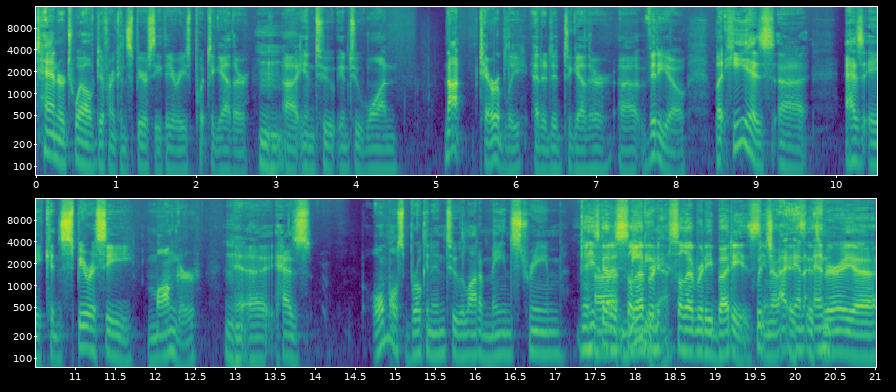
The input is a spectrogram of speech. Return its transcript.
10 or 12 different conspiracy theories put together mm-hmm. uh, into into one not terribly edited together uh, video, but he has, uh, as a conspiracy monger, mm-hmm. Uh, has almost broken into a lot of mainstream. Yeah, he's got uh, his celebrity media. celebrity buddies. Which, you know, it's, and, it's and, very. Uh,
